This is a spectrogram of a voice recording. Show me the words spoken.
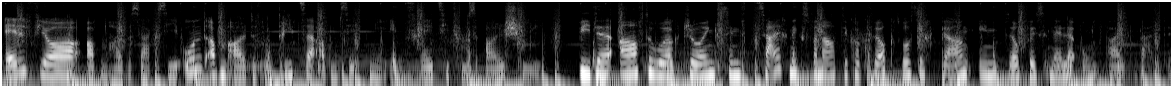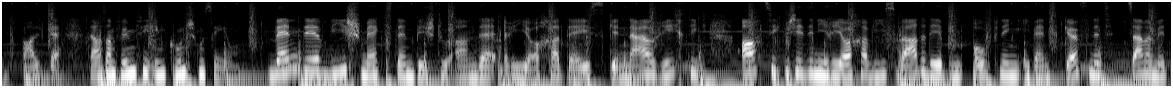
11 Jahren, ab dem halben 6 und ab dem Alter von 13 ab dem 7 im Freizeithaus Allschwil. Bei den Afterwork-Drawings sind Zeichnungsfanatiker gefragt, die sich gern in professionellem Umfeld entfalten Das am 5 im Kunstmuseum. Wenn dir wie schmeckt, dann bist du an den Rioja Days genau richtig. 80 verschiedene Rioja-Weis werden dir beim Opening-Event geöffnet, zusammen mit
